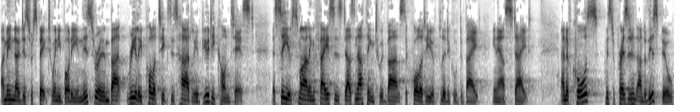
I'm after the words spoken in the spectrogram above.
I mean no disrespect to anybody in this room, but really politics is hardly a beauty contest. A sea of smiling faces does nothing to advance the quality of political debate in our state. And of course, Mr President, under this bill,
